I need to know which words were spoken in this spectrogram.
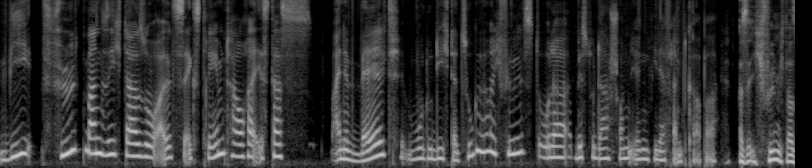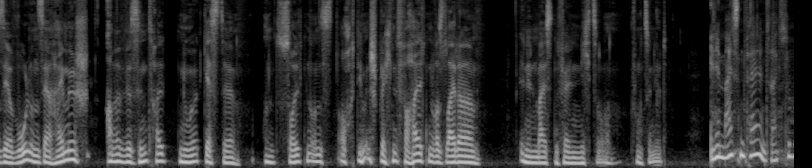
Wie fühlt man sich da so als Extremtaucher? Ist das eine Welt, wo du dich dazugehörig fühlst oder bist du da schon irgendwie der Fremdkörper? Also ich fühle mich da sehr wohl und sehr heimisch, aber wir sind halt nur Gäste und sollten uns auch dementsprechend verhalten, was leider in den meisten Fällen nicht so funktioniert. In den meisten Fällen, sagst du?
